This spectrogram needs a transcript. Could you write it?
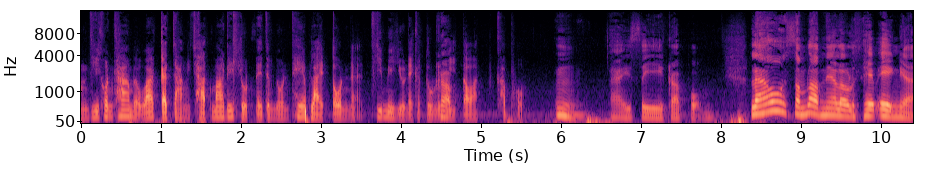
ำที่ค่อนข้างแบบว่ากระจ่างชัดมากที่สุดในจำนวนเทพหลายตนน่ะที่มีอยู่ในการ์ตูนครับมีตอนครับผม อืม ไอซีครับผม แล้วสำหรับเนี่ยเราเทปเองเนี่ย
